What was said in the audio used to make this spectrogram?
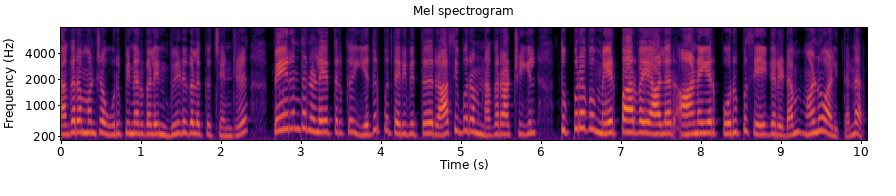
நகரமன்ற உறுப்பினர்களின் வீடுகளுக்கு சென்று பேருந்து நிலையத்திற்கு எதிர்ப்பு தெரிவித்து ராசிபுரம் நகராட்சியில் துப்புரவு மேற்பார்வையாளர் ஆணையர் பொறுப்பு சேகரிடம் மனு அளித்தனர்.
